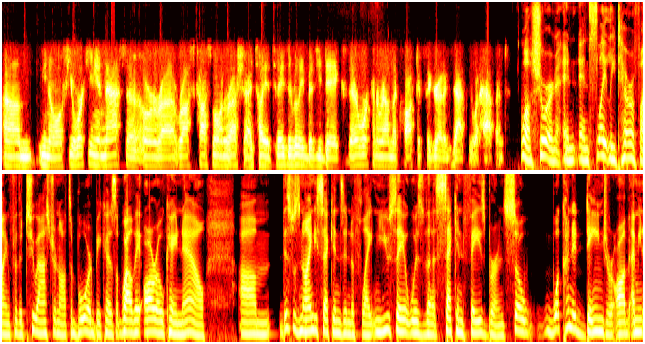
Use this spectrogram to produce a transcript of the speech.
um, you know, if you're working in NASA or uh, Roscosmos in Russia, I tell you, today's a really busy day because they're working around the clock to figure out exactly what happened. Well, sure, and, and, and slightly terrifying for the two astronauts aboard because while they are okay now, um, this was 90 seconds into flight, and you say it was the second phase burn. So, what kind of danger? I mean,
